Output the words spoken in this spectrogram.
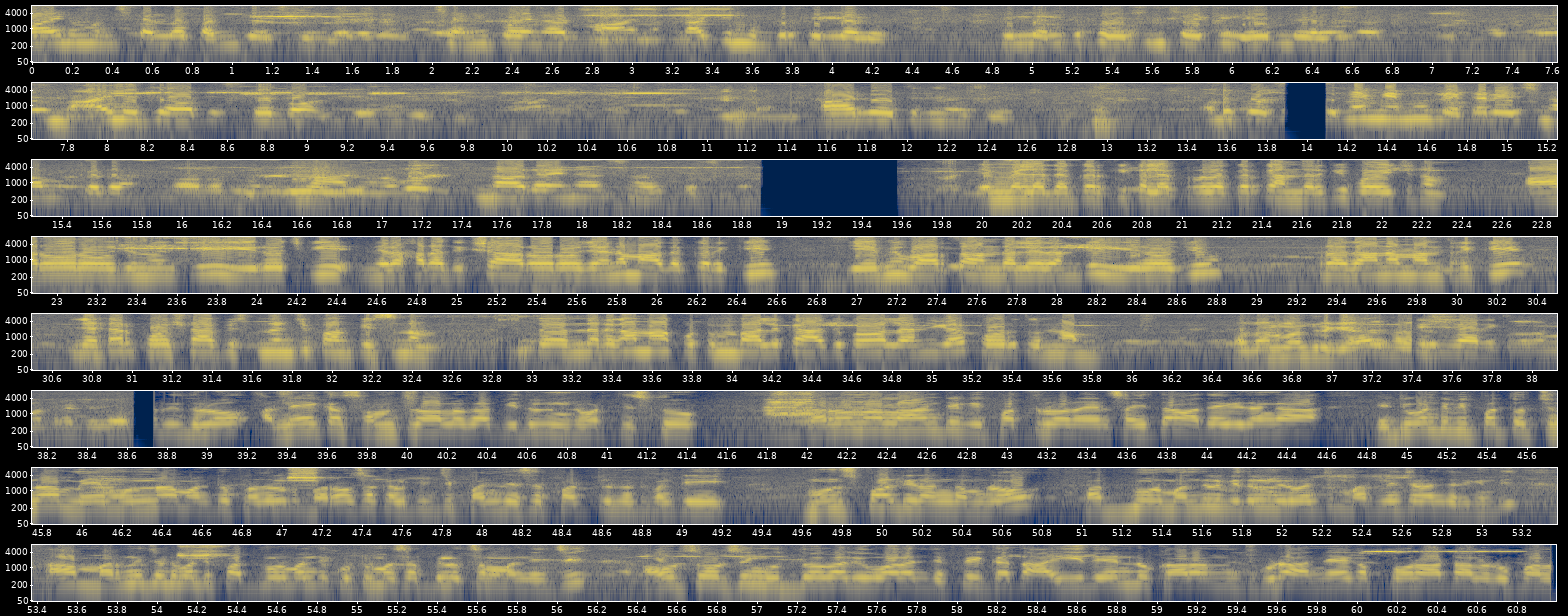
మా ఆయన మున్సిపల్లో పనిచేస్తుండే. చనిపోయినాడు మా ఆయన. నాకు ముగ్గురు పిల్లలు. పిల్లలకి పోషించేకి ఏం లేదు. మా ఆయన జాబ్ ఇస్తే బాగుంటుంది. ఆరు రోజుల నుంచి. అందుకోసమే మేము లెటర్ వేసినాము ఇక్కడ. నారాయణ- సార్ కోసం. ఎమ్మెల్యే దగ్గరికి కలెక్టర్ దగ్గరికి అందరికి పోయించినాం ఆరో రోజు నుంచి ఈ రోజుకి నిరహార దీక్ష ఆరో రోజైనా మా దగ్గరికి ఏమి వార్త అందలేదంటే ఈ రోజు ప్రధానమంత్రికి లెటర్ పోస్ట్ ఆఫీస్ నుంచి పంపిస్తున్నాం. తొందరగా మా కుటుంబాలకి ఆదుకోవాలని కోరుతున్నాం. ప్రధానమంత్రిగా? లోకేష్ గారికి. పరిధిలో అనేక సంవత్సరాలుగా విధులు నిర్వర్తిస్తూ కరోనా లాంటి విపత్తులోనైనా సైతం అదే విధంగా ఎటువంటి విపత్తు వచ్చినా మేమున్నామంటూ ప్రజలకు భరోసా కల్పించి పనిచేసే పట్టున్నటువంటి మున్సిపాలిటీ రంగంలో పదమూడు మంది విధులు నిర్వహించి మరణించడం జరిగింది. ఆ మరణించినటువంటి పదమూడు మంది కుటుంబ సభ్యులకు సంబంధించి అవుట్ సోర్సింగ్ ఉద్యోగాలు ఇవ్వాలని చెప్పి గత ఐదేండ్ల కాలం నుంచి కూడా అనేక పోరాటాల రూపాలు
